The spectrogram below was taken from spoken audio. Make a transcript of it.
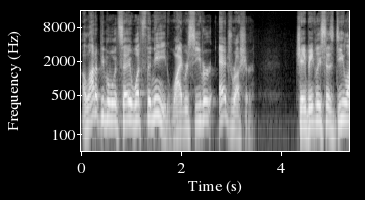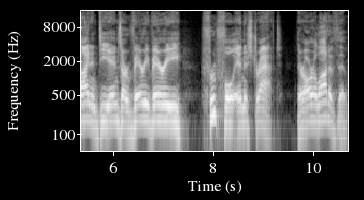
A lot of people would say, what's the need? Wide receiver, edge rusher. Jay Binkley says D line and D ends are very, very fruitful in this draft. There are a lot of them.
